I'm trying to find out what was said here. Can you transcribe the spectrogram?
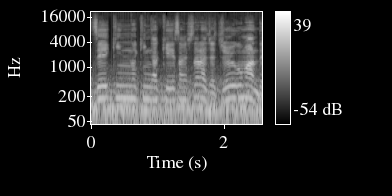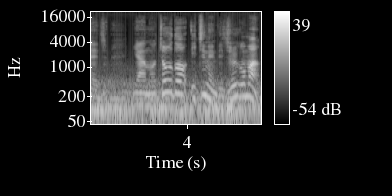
税金の金額計算したら、じゃあ15万で、いや、あの、ちょうど1年で15万、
